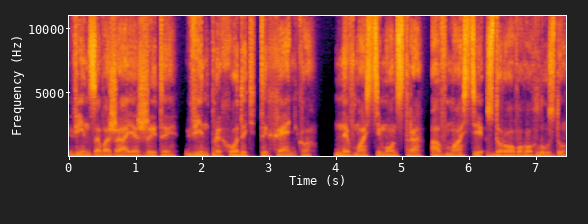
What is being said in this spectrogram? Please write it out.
він заважає жити, він приходить тихенько, не в масті монстра, а в масті здорового глузду.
